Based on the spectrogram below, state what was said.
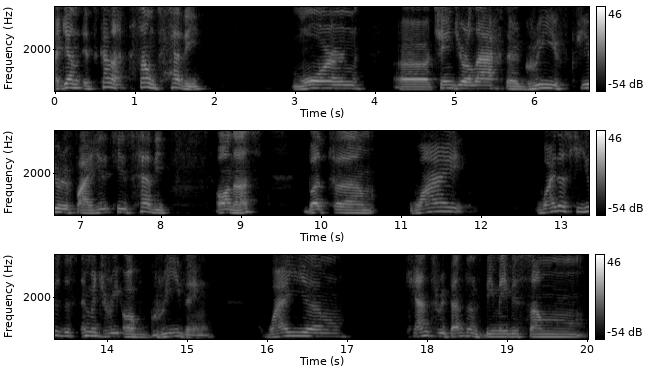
again, it's kind of sounds heavy. Mourn, uh, change your laughter, grieve, purify. He, he's heavy on us. But um, why, why does he use this imagery of grieving? Why um, can't repentance be maybe some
